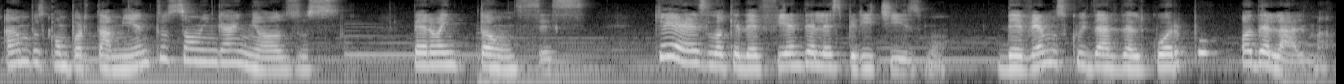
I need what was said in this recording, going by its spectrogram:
Ambos comportamientos son engañosos. Pero entonces, ¿qué es lo que defiende el espiritismo? ¿Debemos cuidar del cuerpo o del alma?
